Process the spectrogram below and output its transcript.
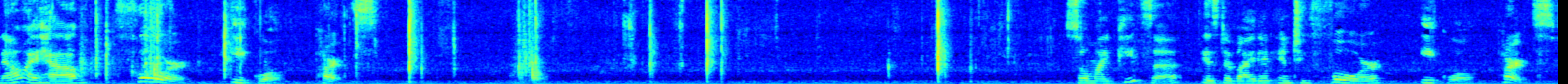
now I have four equal parts. So my pizza is divided into four equal parts.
